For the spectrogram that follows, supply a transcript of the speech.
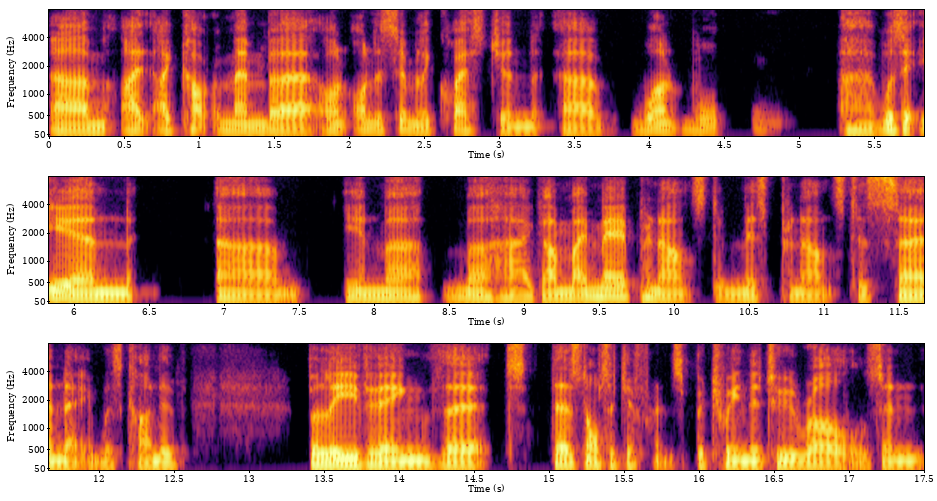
Um, I, I, can't remember on, on a similar question. Uh, one uh, was it Ian um, Ian Mer, Merhag? I, may have pronounced mispronounced his surname. Was kind of believing that there's not a difference between the two roles. And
